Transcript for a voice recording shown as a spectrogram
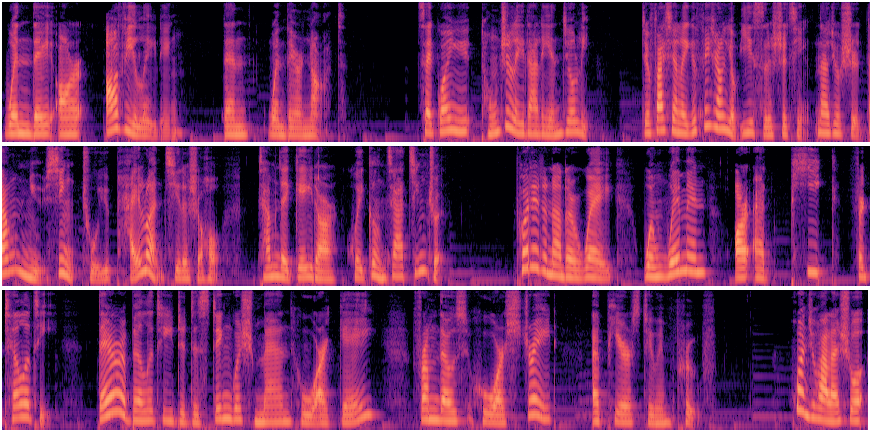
when they are ovulating than when they're not。在关于同质雷达的研究里，就发现了一个非常有意思的事情，那就是当女性处于排卵期的时候，她们的 gaydar 会更加精准。Put it another way, when women are at peak fertility, their ability to distinguish men who are gay from those who are straight appears to improve. 换句话来说，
